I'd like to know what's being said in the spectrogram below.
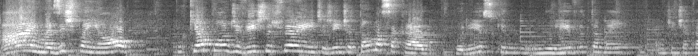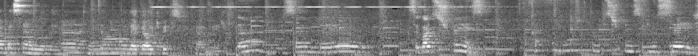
Ai, mas espanhol, porque é um ponto de vista diferente. A gente é tão massacrado por isso que no livro também a gente acaba sendo, né? É, Então então- é legal diversificar mesmo. Ah, você lê. Você gosta de suspense? De suspense francês,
